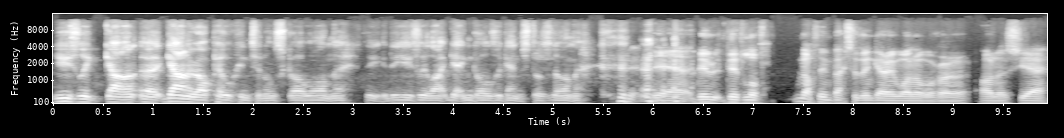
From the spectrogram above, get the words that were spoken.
Usually, Gar- uh, Garner or Pilkington will score, won't they? they? They usually like getting goals against us, don't they? yeah, they, they'd love nothing better than getting one over on us. Yeah.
